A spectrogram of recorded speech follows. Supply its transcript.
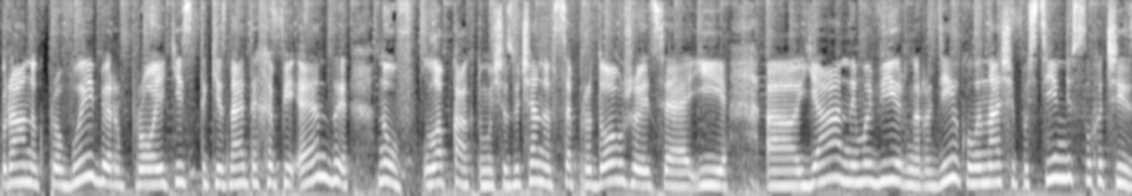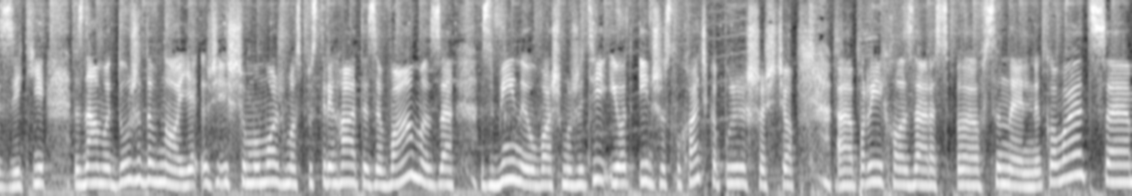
Ранок про вибір, про якісь такі, знаєте, хеппі-енди. Ну, в лапках, тому що звичайно все продовжується. І е, я неймовірно радію, коли наші постійні слухачі, які з нами дуже давно, і що ми можемо спостерігати за вами, за зміною у вашому житті. І от інша слухачка пише, що е, переїхала зараз е, в Синельникове, це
